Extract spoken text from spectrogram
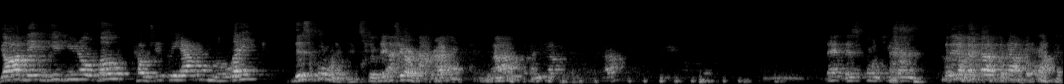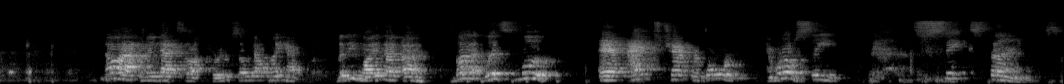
God didn't give you no boat because you'd be out on the lake this morning instead of church, right? You know, uh, That disappoints you? No, I, mean, that's not true, some y'all may have boat. But anyway, that, uh, but let's look at Acts chapter four, and we're gonna see six things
